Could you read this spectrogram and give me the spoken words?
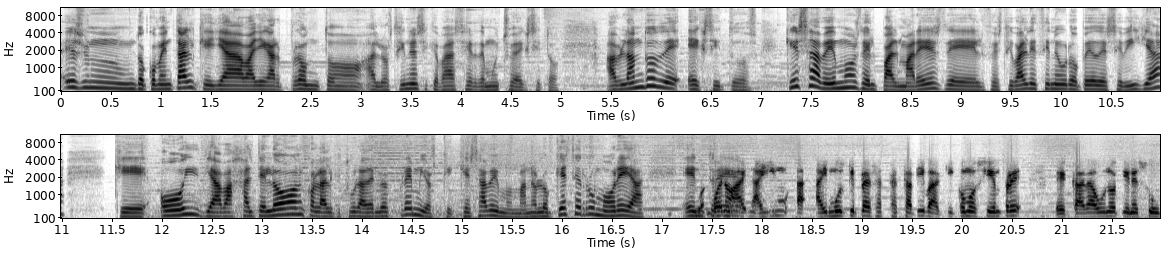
Es un documental que ya va a llegar pronto a los cines y que va a ser de mucho éxito. Hablando de éxitos, ¿qué sabemos del palmarés del Festival de Cine Europeo de Sevilla? Que hoy ya baja el telón con la lectura de los premios. ¿Qué, sabemos, Manolo? ¿Qué se rumorea entre.? Bueno, hay, hay, múltiples expectativas. Aquí, como siempre, eh, cada uno tiene su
